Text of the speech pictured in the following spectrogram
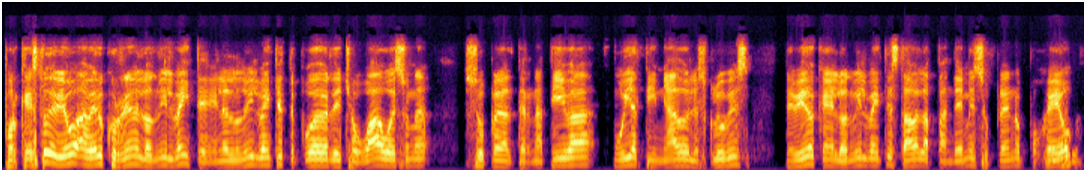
porque esto debió haber ocurrido en el 2020. En el 2020 te pudo haber dicho, wow, es una super alternativa, muy atinado de los clubes, debido a que en el 2020 estaba la pandemia en su pleno apogeo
